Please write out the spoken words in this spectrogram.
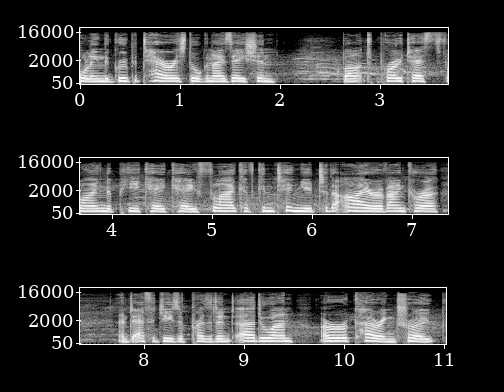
calling the group a terrorist organisation. But protests flying the PKK flag have continued to the ire of Ankara, and effigies of President Erdogan are a recurring trope.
